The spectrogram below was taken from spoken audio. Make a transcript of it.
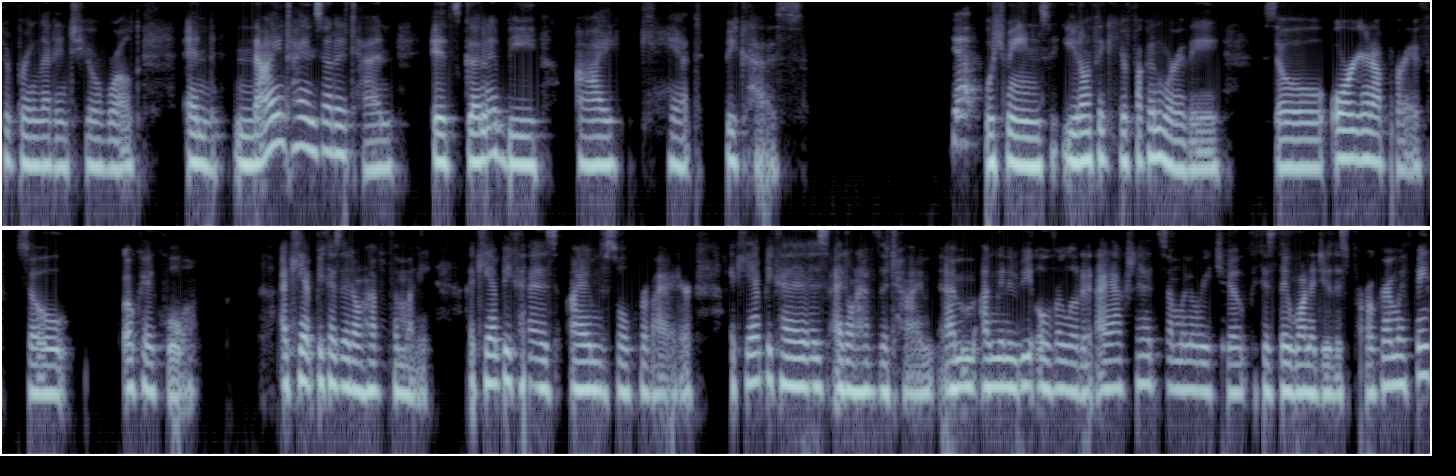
to bring that into your world. And nine times out of 10, it's going to be, I can't because, Yeah. which means you don't think you're fucking worthy. So, or you're not brave. So, okay, cool. I can't because I don't have the money. I can't because I am the sole provider. I can't because I don't have the time. I'm I'm going to be overloaded. I actually had someone reach out because they want to do this program with me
